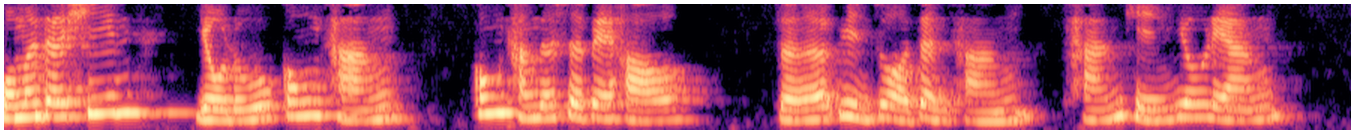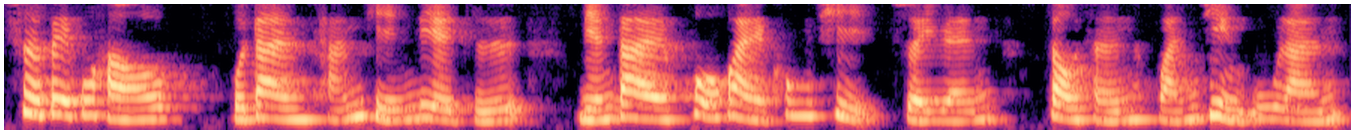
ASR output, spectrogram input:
我们的心有如工厂。工厂的设备好，则运作正常，产品优良；设备不好，不但产品劣质，连带破坏空气、水源，造成环境污染。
